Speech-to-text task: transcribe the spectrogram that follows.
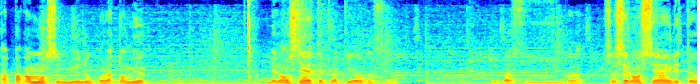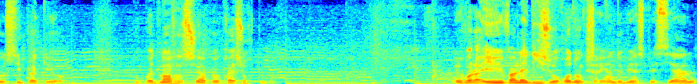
Apparemment c'est mieux, donc voilà, tant mieux. Mais l'ancien était plaqué or aussi. Hein. Je sais pas si. Voilà. Ça c'est l'ancien, il était aussi plaqué or. Donc maintenant ça se fait à peu près sur tout. Et voilà, il valait 10 euros, donc c'est rien de bien spécial.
